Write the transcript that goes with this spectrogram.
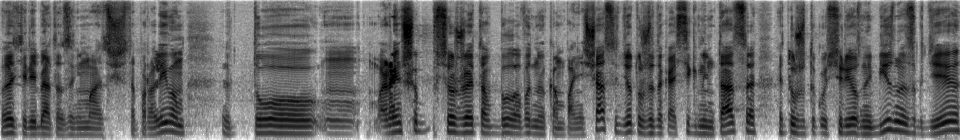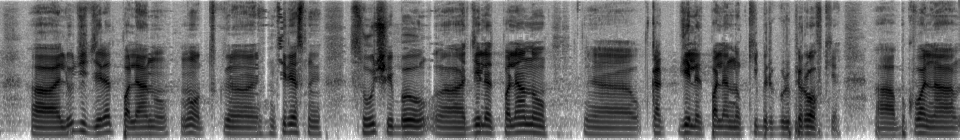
Вот эти ребята занимаются чисто проливом, то раньше все же это было в одной компании. Сейчас идет уже такая сегментация, это уже такой серьезный бизнес, где э, люди делят поляну. Ну, вот, э, интересный случай был, э, делят поляну э, как делят поляну кибергруппировки. Э, буквально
